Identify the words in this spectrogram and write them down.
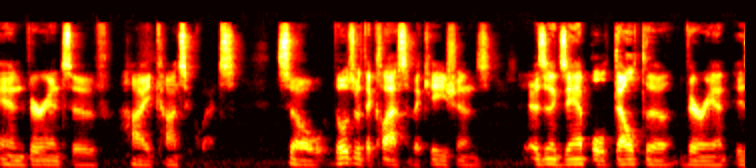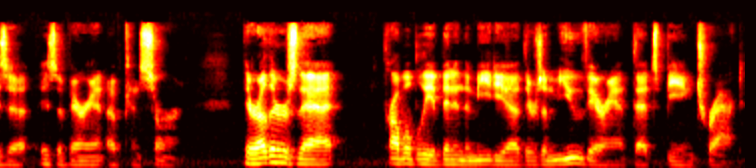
and variants of high consequence. So those are the classifications. As an example, Delta variant is a is a variant of concern. There are others that probably have been in the media. There's a mu variant that's being tracked.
